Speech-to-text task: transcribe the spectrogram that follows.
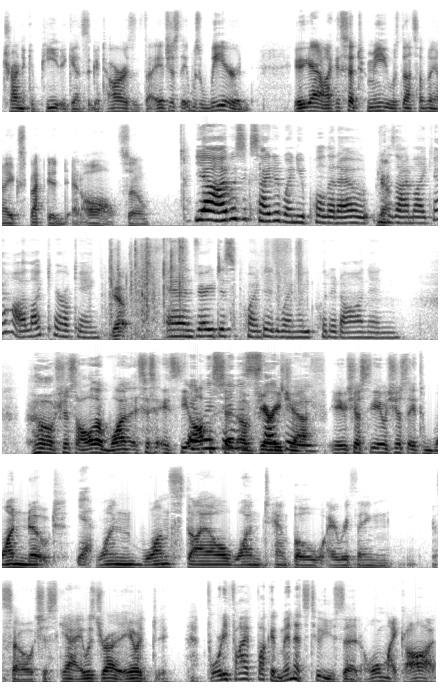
trying to compete against the guitars and stuff. It just it was weird. Yeah, like I said, to me, it was not something I expected at all. So. Yeah. I was excited when you pulled it out because I'm like, yeah, I like Carole King, Yep. and very disappointed when we put it on and Oh, it's just all the one. It's just it's the It was- opposite it was of Jerry sludgery. Jeff. It was just it was just it's one note. Yeah. One one style, one tempo, everything. So it's just yeah, it was dry. It was forty five fucking minutes too. You said, oh my god.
